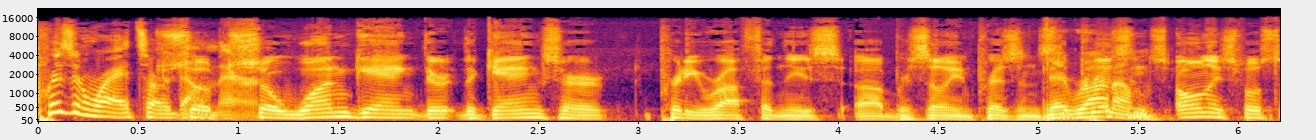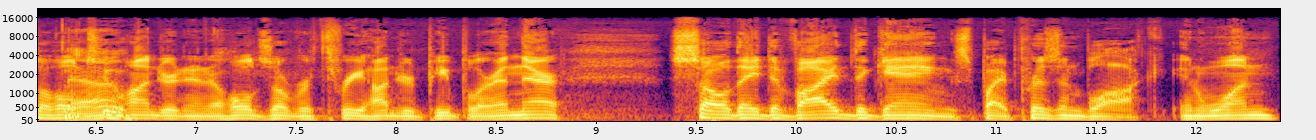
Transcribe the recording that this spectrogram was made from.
prison riots are So, down there. so one gang, the gangs are pretty rough in these uh, Brazilian prisons. They the run 'em. prison's only supposed to hold Yeah. 200, and it holds over 300 people are in there. So they divide the gangs by prison block, and one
